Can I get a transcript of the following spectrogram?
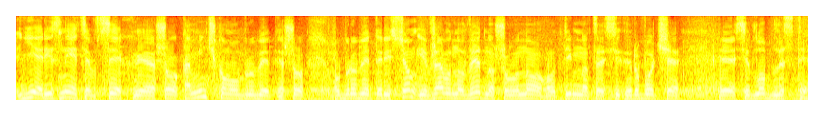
є різниця в цих, е, що камінчиком обробити, що обробити різцем, і вже воно видно, що воно от іменно це робоче е, сідло блистить.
